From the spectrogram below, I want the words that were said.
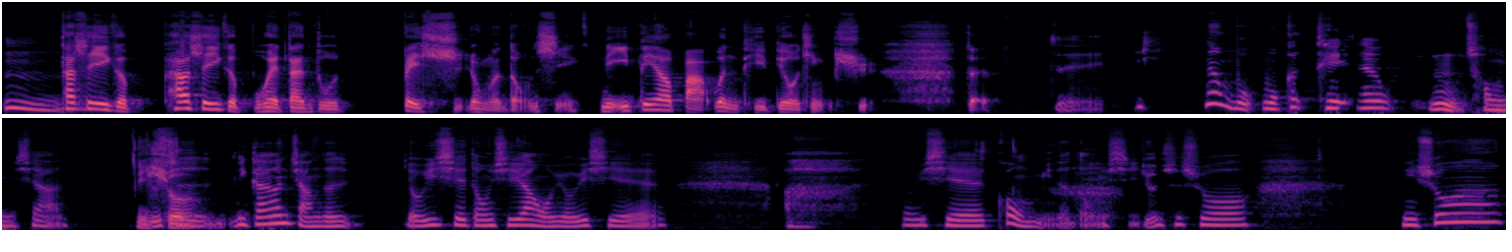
嗯，它是一个它是一个不会单独被使用的东西，你一定要把问题丢进去。对对。那我我可可以再补嗯，充一下，就你说是你刚刚讲的有一些东西让我有一些啊，有一些共鸣的东西，就是说，你说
